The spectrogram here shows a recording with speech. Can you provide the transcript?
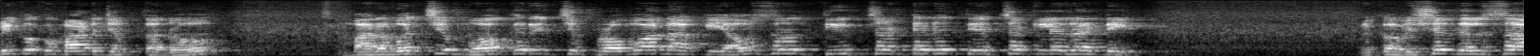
మీకు ఒక మాట చెప్తాను. మనం వచ్చి మోకరించి ప్రభా నాకు అవసరం తీర్చంటేనే తీర్చట్లేదండి. మీకు ఒక విషయం తెలుసా?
